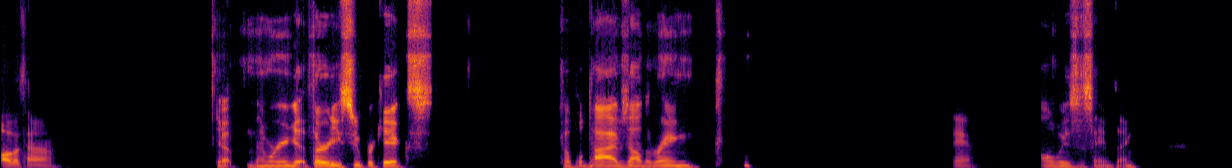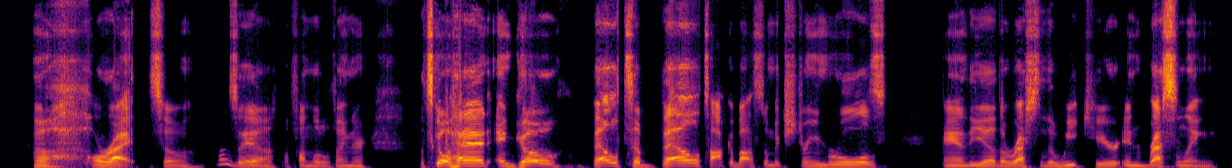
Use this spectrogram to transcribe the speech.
all the time. Yep. And then we're gonna get 30 super kicks, a couple dives out of the ring. Yeah. Always the same thing. Oh, all right. So that was a, uh, a fun little thing there. Let's go ahead and go bell to bell. Talk about some extreme rules and the uh, the rest of the week here in wrestling.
